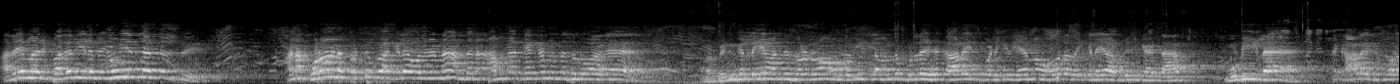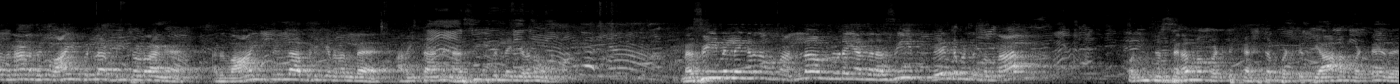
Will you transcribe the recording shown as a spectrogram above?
அதே மாதிரி பதவியில மிக உயர்ந்த அந்தஸ்து. ஆனா குரானை தொட்டு பார்க்கல ஒண்ணுன்னா அந்த அவங்க கேட்கணும் என்ன சொல்லுவாங்க? நம்ம பெண்கள்லயே வந்து சொல்றோம் உங்க வீட்டுல வந்து பிள்ளைங்க காலேஜ் படிக்குது ஏமா ஓத வைக்கலையா அப்படின்னு கேட்டா முடியல. காலேஜ் போறதுனால அதுக்கு வாய்ப்பு இல்லை அப்படின்னு சொல்றாங்க. அது வாய்ப்பு இல்லை அப்படிங்கிறதல்ல. அதை தாண்டி நசீப் இல்லைங்கிறதும். நசீப் இல்லைங்கிறது அவங்க அல்லாவினுடைய அந்த நசீப் வேண்டும் என்று சொன்னால் கொஞ்சம் சிரமப்பட்டு கஷ்டப்பட்டு தியாகப்பட்டு அது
